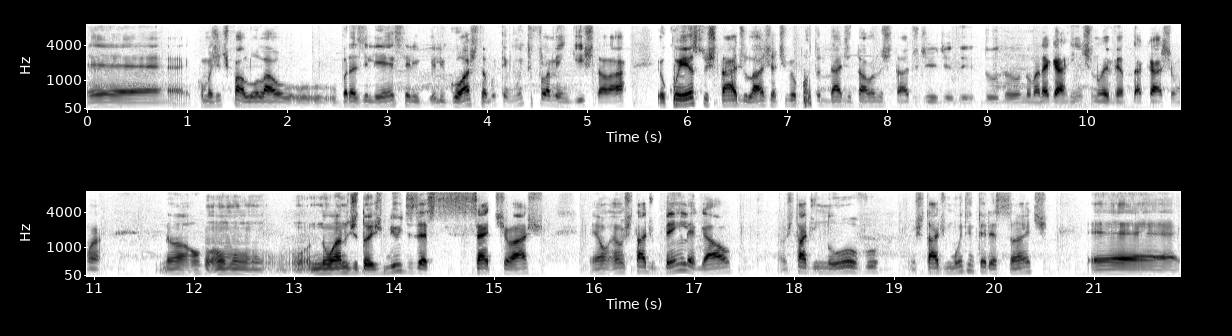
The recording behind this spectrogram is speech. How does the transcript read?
É, como a gente falou lá, o, o brasiliense ele, ele gosta muito, tem muito flamenguista lá. Eu conheço o estádio lá, já tive a oportunidade de estar lá no estádio de, de, de do, do, no Mané Garrincha, no evento da Caixa, uma, no, um, um, no ano de 2017, eu acho. É, é, um estádio bem legal, é um estádio novo, um estádio muito interessante. É,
